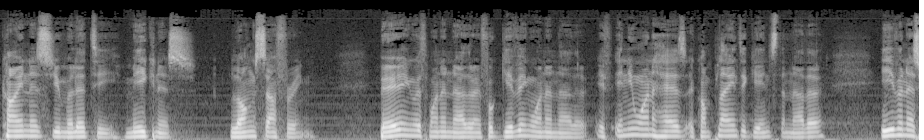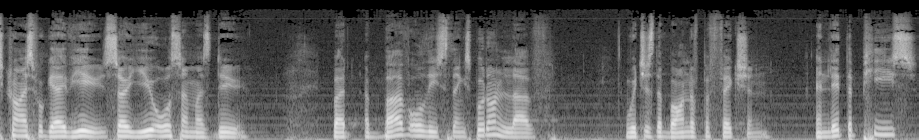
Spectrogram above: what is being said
kindness, humility, meekness, long suffering, bearing with one another and forgiving one another. If anyone has a complaint against another, even as Christ forgave you, so you also must do. But above all these things, put on love, which is the bond of perfection, and let the peace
